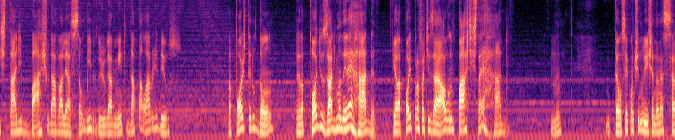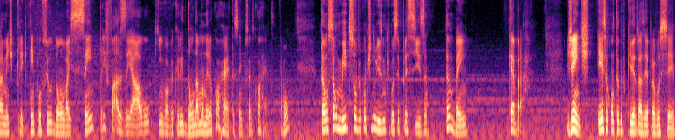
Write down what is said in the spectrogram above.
está debaixo da avaliação bíblica, do julgamento da palavra de Deus. Ela pode ter o dom, mas ela pode usar de maneira errada. E ela pode profetizar algo em parte que está errado. Né? Então, ser continuista não é necessariamente crer que quem possui o dom vai sempre fazer algo que envolve aquele dom da maneira correta, 100% correta, tá bom? Então, são mitos sobre o continuismo que você precisa também quebrar. Gente, esse é o conteúdo que eu queria trazer para você.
